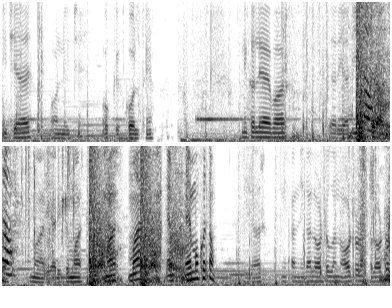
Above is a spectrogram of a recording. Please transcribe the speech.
नीचे आए और नीचे, ओके, खोलते हैं। निकल आए बाहर। यार यार, ये फिर आ गया? मार यार, इसे मार मार मार। खत्म। यार, निकाल निकाल, ऑटो गन, ऑटो ऑटो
